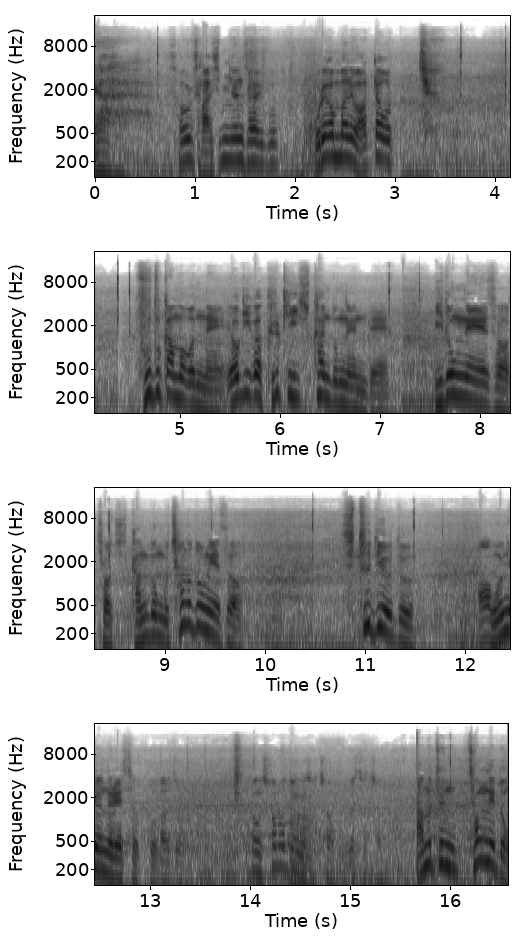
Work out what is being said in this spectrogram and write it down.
야 서울 40년 살고 오래간만에 왔다고 참 구도 까먹었네 여기가 그렇게 익숙한 동네인데 이 동네에서 저 강동구 천호동에서 스튜디오도 어, 5년을 했었고 맞아. 형 천호동에서 어. 참 오랬었잖아. 아무튼 성내동.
